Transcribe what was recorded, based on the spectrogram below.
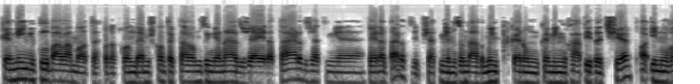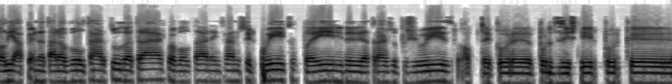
caminho que levava à mota. Pronto, quando demos conta que estávamos enganados, já era tarde, já tinha, era tarde, tipo, já tínhamos andado muito porque era um um caminho rápido a descer oh, e não valia a pena estar a voltar tudo atrás para voltar a entrar no circuito, para ir atrás do prejuízo. Optei por, eh, por desistir porque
